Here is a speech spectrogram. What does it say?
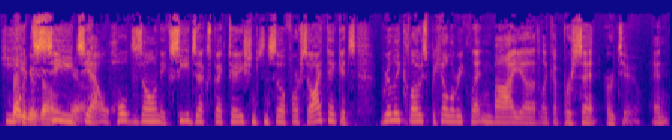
he Holding exceeds, own, yeah. yeah, holds his own, exceeds expectations and so forth. So I think it's really close to Hillary Clinton by uh, like a percent or two, and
